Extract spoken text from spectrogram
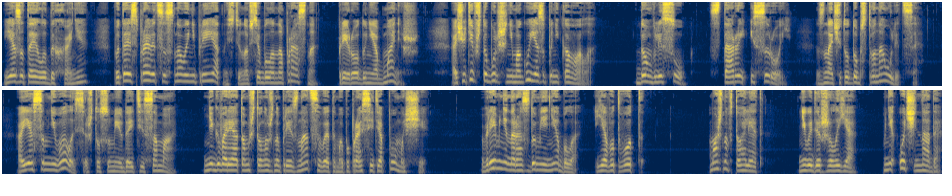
я затаила дыхание, пытаясь справиться с новой неприятностью, но все было напрасно. Природу не обманешь. Ощутив, что больше не могу, я запаниковала. Дом в лесу, старый и сырой, значит, удобство на улице. А я сомневалась, что сумею дойти сама, не говоря о том, что нужно признаться в этом и попросить о помощи. Времени на раздумье не было, я вот-вот... «Можно в туалет?» — не выдержала я. «Мне очень надо».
